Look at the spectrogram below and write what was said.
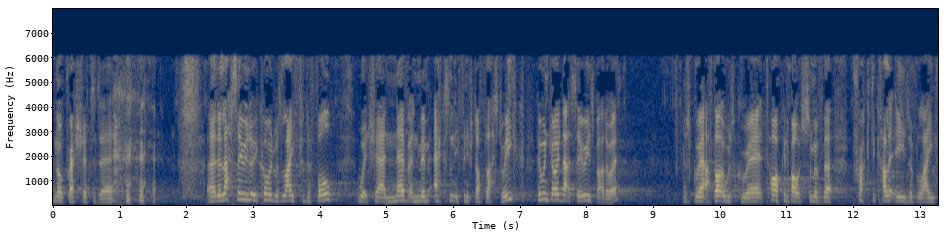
no pressure today. uh, the last series that we covered was Life to the Full, which uh, Nev and Mim excellently finished off last week. Who enjoyed that series, by the way? It was great. I thought it was great, talking about some of the practicalities of life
